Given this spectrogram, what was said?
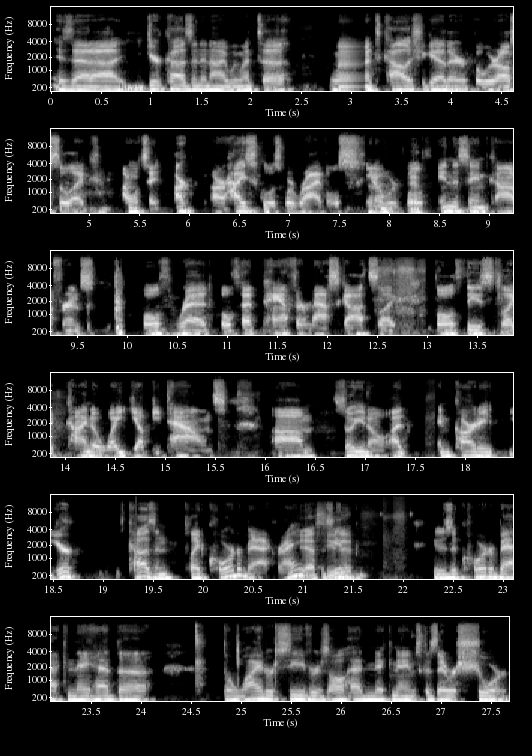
is that uh, your cousin and I? We went to we went to college together, but we were also like I won't say our our high schools were rivals. You know, we're both in the same conference, both red, both had Panther mascots, like both these like kind of white yuppie towns. Um, so you know, I and Cardi, your cousin played quarterback, right? yes, Was he- did. He was a quarterback, and they had the the wide receivers all had nicknames because they were short.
